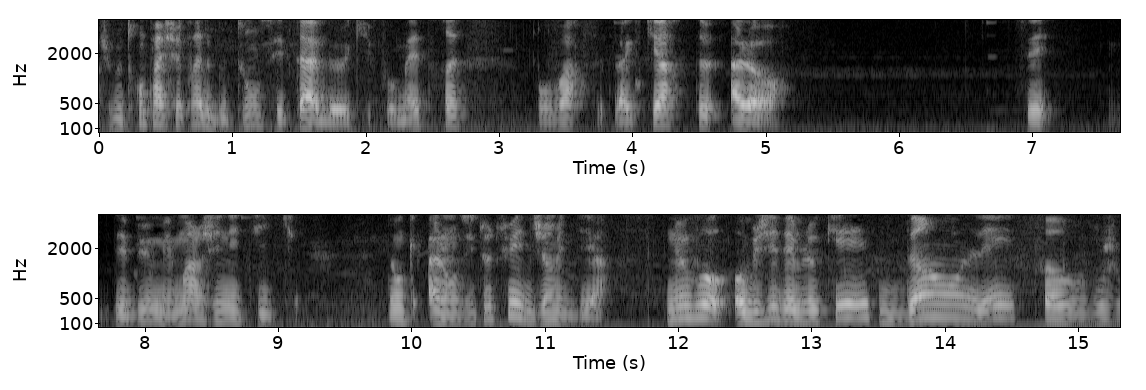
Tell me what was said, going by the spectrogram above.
Je me trompe à chaque fois de bouton. C'est Tab qu'il faut mettre pour voir la carte. Alors, c'est début mémoire génétique. Donc allons-y tout de suite, j'ai envie de dire. Nouveau objet débloqué dans les forges.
